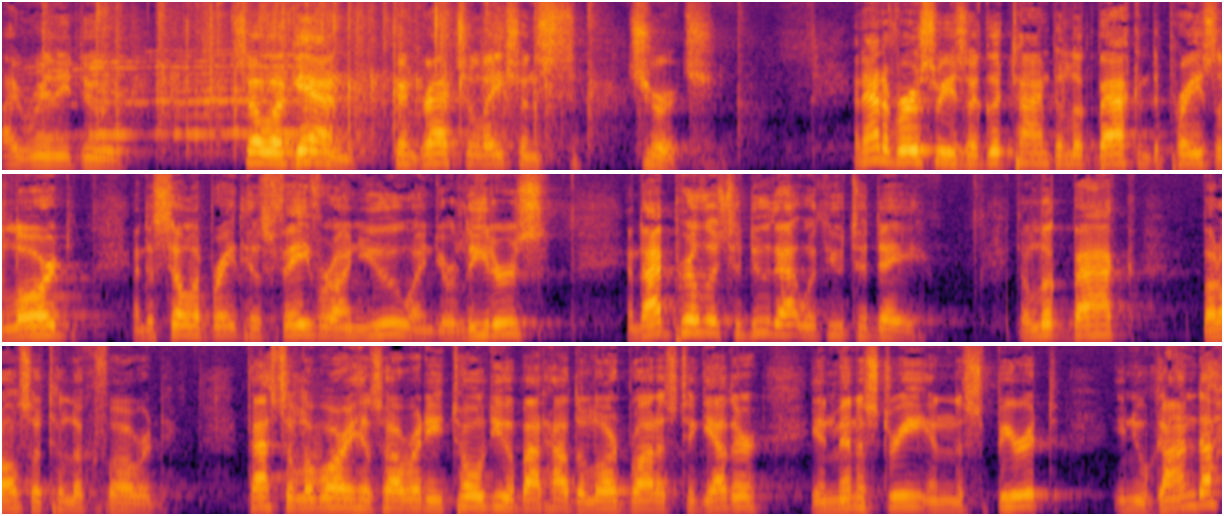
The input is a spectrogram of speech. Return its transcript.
I really do. So, again, congratulations, church. An anniversary is a good time to look back and to praise the Lord and to celebrate his favor on you and your leaders. And I'm privileged to do that with you today, to look back, but also to look forward. Pastor Lawari has already told you about how the Lord brought us together in ministry, in the Spirit, in Uganda.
